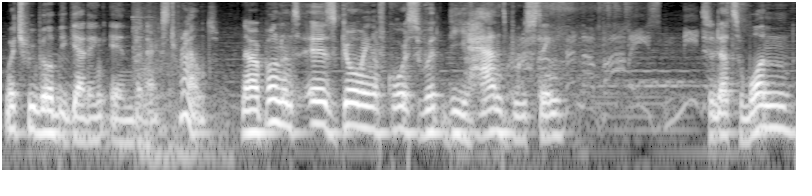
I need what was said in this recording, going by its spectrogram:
which we will be getting in the next round. Now our opponent is going, of course, with the hand boosting. So that's one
